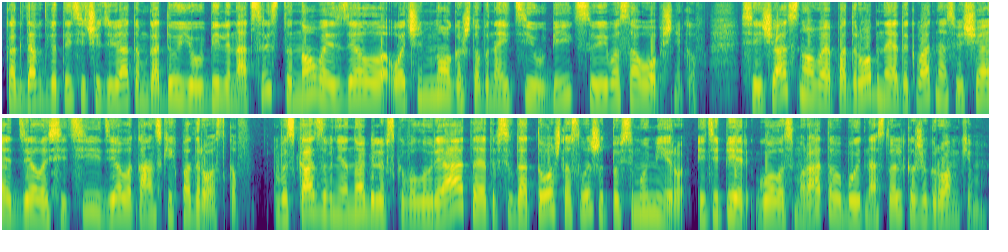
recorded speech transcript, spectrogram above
когда в 2009 году ее убили нацисты, новая сделала очень много, чтобы найти убийцу и его сообщников. Сейчас новая подробно и адекватно освещает дело сети и дело канских подростков. Высказывание Нобелевского лауреата – это всегда то, что слышат по всему миру, и теперь голос Муратова будет настолько же громким.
